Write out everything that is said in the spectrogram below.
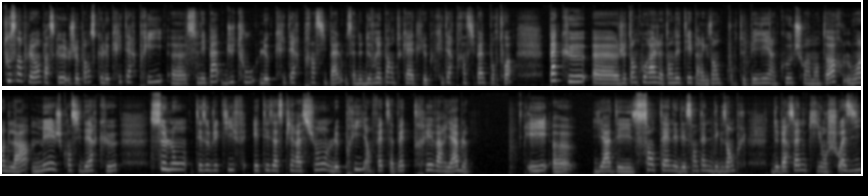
Tout simplement parce que je pense que le critère prix, euh, ce n'est pas du tout le critère principal, ou ça ne devrait pas en tout cas être le critère principal pour toi. Pas que euh, je t'encourage à t'endetter par exemple pour te payer un coach ou un mentor, loin de là, mais je considère que selon tes objectifs et tes aspirations, le prix en fait ça peut être très variable. Et euh, il y a des centaines et des centaines d'exemples de personnes qui ont choisi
